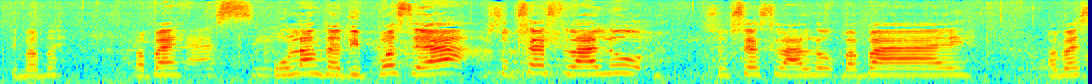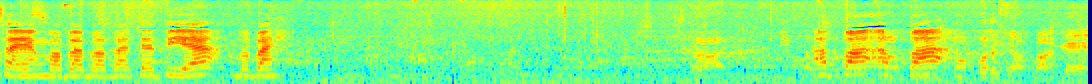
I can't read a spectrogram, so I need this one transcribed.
hati bapak. Bapak. Pulang dari pos ya. Sukses selalu. Sukses selalu. Bye bye. Bye bye sayang bapak bapak hati ya. Bye bye. Apa apa? Kompor nggak pakai.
